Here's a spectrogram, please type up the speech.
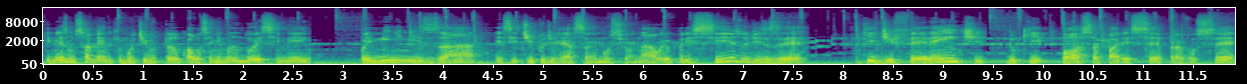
e mesmo sabendo que o motivo pelo qual você me mandou esse e-mail foi minimizar esse tipo de reação emocional, eu preciso dizer que, diferente do que possa parecer para você,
